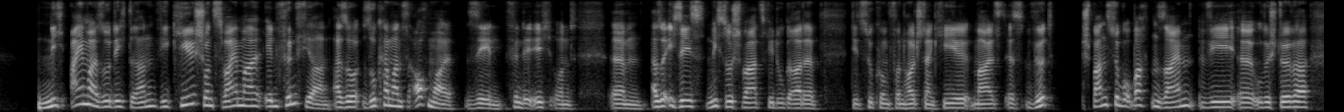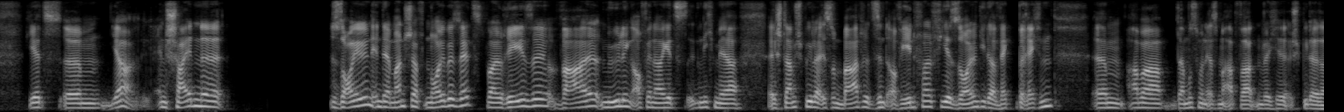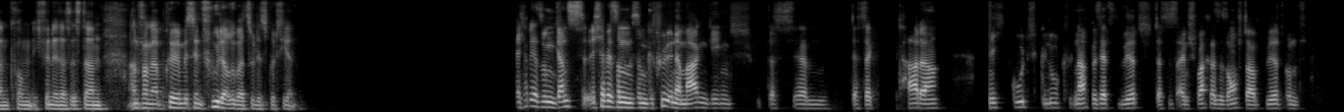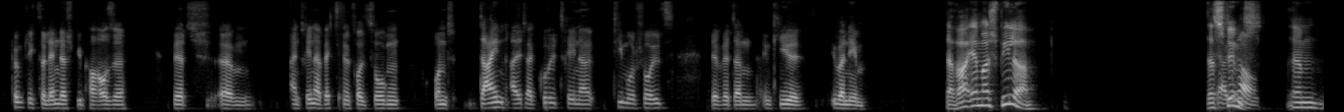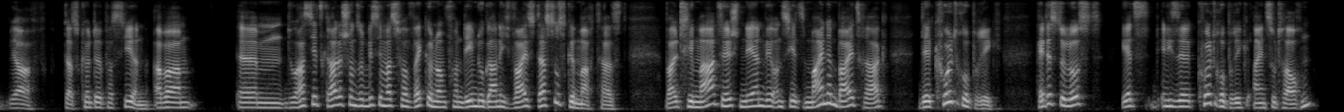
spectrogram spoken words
nicht einmal so dicht dran wie Kiel schon zweimal in fünf Jahren. Also so kann man es auch mal sehen, finde ich. Und ähm, also ich sehe es nicht so schwarz, wie du gerade die Zukunft von Holstein Kiel malst. Es wird spannend zu beobachten sein, wie äh, Uwe Stöver jetzt ähm, ja entscheidende Säulen in der Mannschaft neu besetzt, weil Rehse, Wahl, Mühling, auch wenn er jetzt nicht mehr äh, Stammspieler ist und Bartelt, sind auf jeden Fall vier Säulen, die da wegbrechen. Ähm, aber da muss man erstmal abwarten, welche Spieler dann kommen. Ich finde, das ist dann Anfang April ein bisschen früh darüber zu diskutieren. Ich habe ja so ein ganz, ich habe ja so ein, so ein, Gefühl in der Magengegend, dass, ähm, dass der Kader nicht gut genug nachbesetzt wird, dass es ein schwacher Saisonstart wird und pünktlich zur Länderspielpause wird ähm, ein Trainerwechsel vollzogen und dein alter Kulttrainer Timo Schulz, der wird dann in Kiel übernehmen. Da war er mal Spieler. Das ja, stimmt. Genau. Ähm, ja, das könnte passieren. Aber ähm, du hast jetzt gerade schon so ein bisschen was vorweggenommen, von dem du gar nicht weißt, dass du es gemacht hast. Weil thematisch nähern wir uns jetzt meinem Beitrag der Kultrubrik. Hättest du Lust, jetzt in diese Kultrubrik einzutauchen?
